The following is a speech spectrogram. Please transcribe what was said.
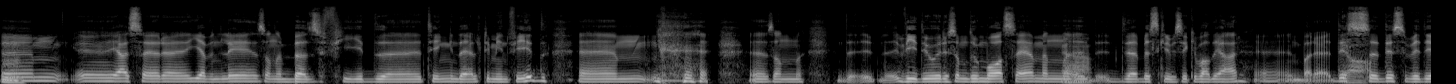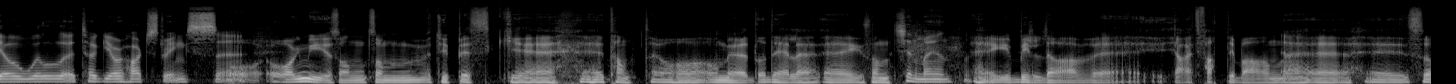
Mm. Eh, eh, jeg ser eh, jevnlig sånne BuzzFeed-ting delt i min feed. Eh, eh, sånn videoer som du må se, men Ja. eh, det beskrives ikke hva de er. Eh, bare this, Ja. this video will tug your heartstrings. eh, Og, og mye sånn som typisk eh, tante og, og mødre deler. Jeg, sånn, Kjenner meg igjen. jeg bilder av eh, ja, et fattig barn, Ja. eh, eh, så,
